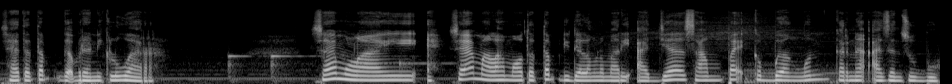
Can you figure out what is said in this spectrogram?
Saya tetap gak berani keluar. Saya mulai, eh, saya malah mau tetap di dalam lemari aja sampai kebangun karena azan subuh.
